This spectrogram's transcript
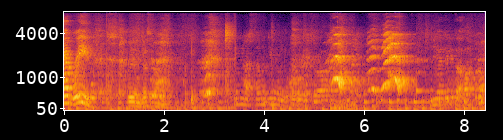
can't breathe. Breathing just fine. My stomach giving me water, bro. I can't. You gotta take her to the hospital?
